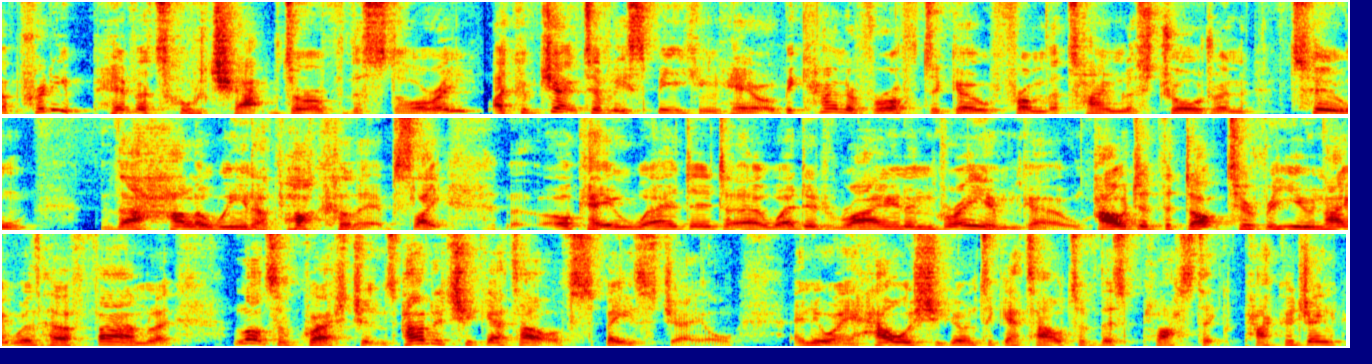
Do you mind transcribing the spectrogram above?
a pretty pivotal chapter of the story. Like, objectively speaking here, it would be kind of rough to go from the Timeless Children to the Halloween apocalypse. Like, okay, where did uh, where did Ryan and Graham go? How did the Doctor reunite with her family? Lots of questions. How did she get out of space jail? Anyway, how is she going to get out of this plastic packaging?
